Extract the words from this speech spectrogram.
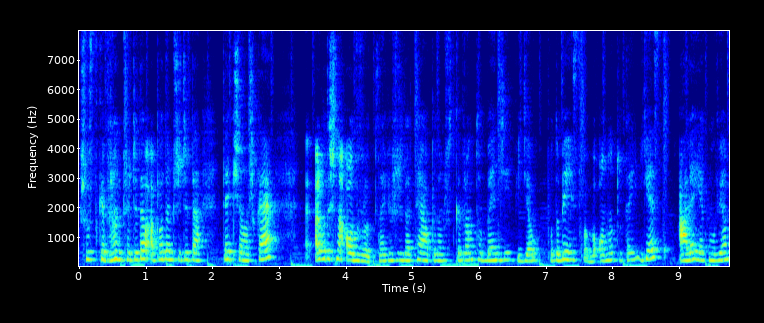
Szóstkę Wron przeczytał, a potem przeczyta tę książkę, albo też na odwrót, najpierw przeczyta tę, a potem Szóstkę Wron, to będzie widział podobieństwo, bo ono tutaj jest, ale jak mówiłam,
